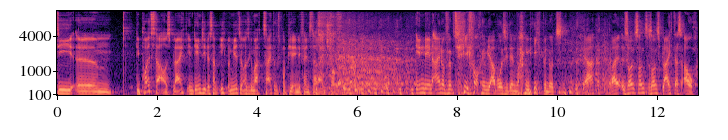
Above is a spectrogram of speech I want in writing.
die, ähm, die Polster ausbleicht, indem Sie, das habe ich bei mir zu Hause gemacht, Zeitungspapier in die Fenster reinstopfen in den 51 Wochen im Jahr, wo Sie den Wagen nicht benutzen. Ja? Weil sonst, sonst, sonst bleicht das auch.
